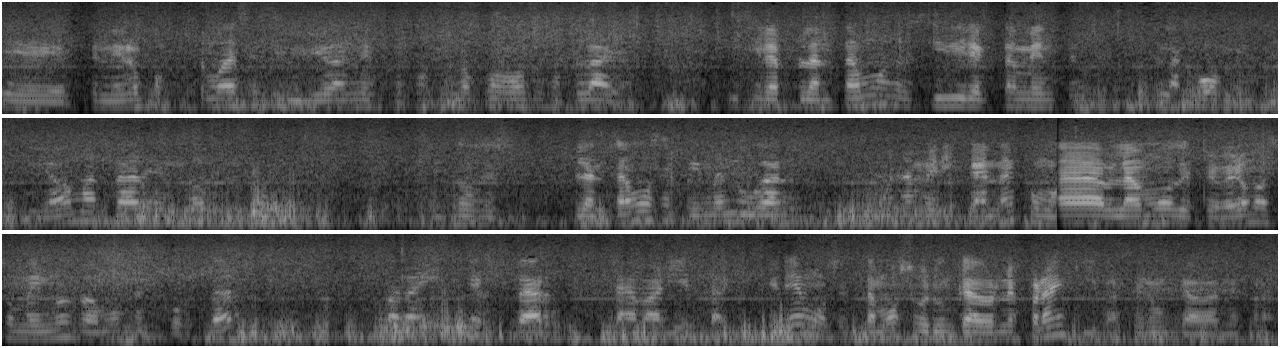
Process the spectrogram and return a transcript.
eh, tener un poquito más de sensibilidad en esto, porque no conocemos esa plaga. Si la plantamos así directamente, la come y la va a matar en dos. Entonces, plantamos en primer lugar una americana, como ya hablamos de febrero más o menos, vamos a cortar para inyectar la varietal que queremos. Estamos sobre un Cabernet Franc y va a ser un Cabernet Franc.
